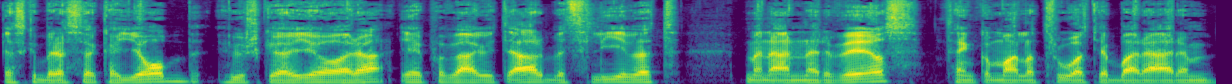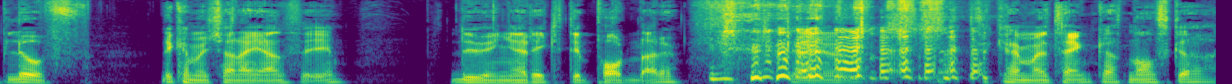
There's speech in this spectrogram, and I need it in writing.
Jag ska börja söka jobb. Hur ska jag göra? Jag är på väg ut i arbetslivet men är nervös. Tänk om alla tror att jag bara är en bluff. Det kan man känna igen sig i. Du är ingen riktig poddare. Det kan, ju, det kan man ju tänka att någon ska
